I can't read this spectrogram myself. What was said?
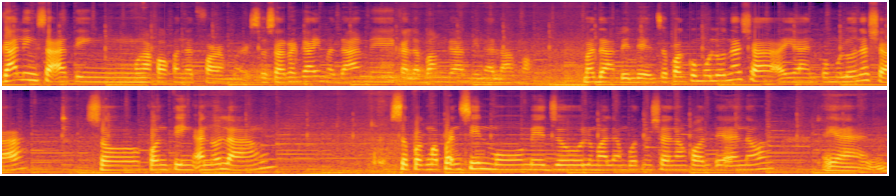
galing sa ating mga coconut farmers. So sa Ragay, madami, Kalabanga, Binalawak. Madami din. So pag kumulo na siya, ayan, kumulo na siya. So konting ano lang. So pag mapansin mo, medyo lumalambot na siya ng konti ano. Ayan.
